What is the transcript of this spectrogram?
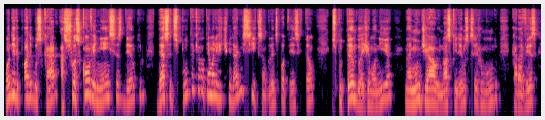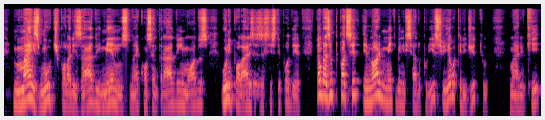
onde ele pode buscar as suas conveniências dentro dessa disputa que ela tem uma legitimidade em si, que são grandes potências que estão disputando a hegemonia é, mundial, e nós queremos que seja um mundo cada vez mais multipolarizado e menos né, concentrado em modos unipolares de exercício de poder. Então, o Brasil pode ser enormemente beneficiado por isso, e eu acredito, Mário, que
